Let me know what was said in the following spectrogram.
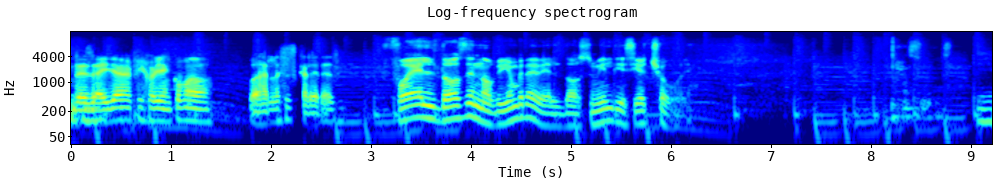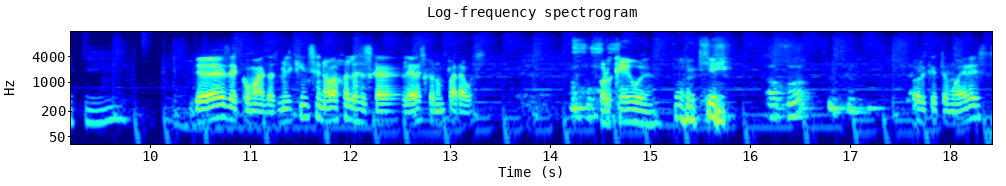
Desde ahí ya me fijo bien cómo bajar las escaleras. Fue el 2 de noviembre del 2018, güey. Yo desde como el 2015 no bajo las escaleras con un paraguas. ¿Por qué, güey? ¿Por qué? Ojo. Porque te mueres.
